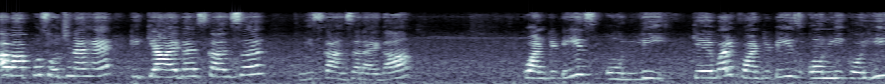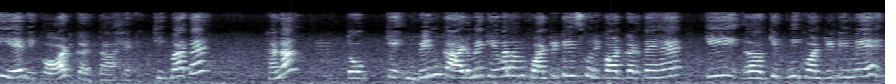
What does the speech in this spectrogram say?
अब आपको सोचना है कि क्या आएगा इसका आंसर इसका आंसर आएगा क्वांटिटीज ओनली केवल क्वांटिटीज ओनली को ही ये रिकॉर्ड करता है। ठीक बात है? है ना? तो बिन कार्ड में केवल हम क्वांटिटीज को रिकॉर्ड करते हैं कि आ, कितनी क्वांटिटी में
